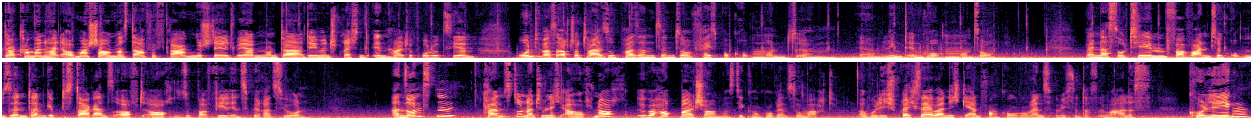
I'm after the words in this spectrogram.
Da kann man halt auch mal schauen, was da für Fragen gestellt werden und da dementsprechend Inhalte produzieren. Und was auch total super sind, sind so Facebook-Gruppen und ähm, ähm, LinkedIn-Gruppen und so. Wenn das so themenverwandte Gruppen sind, dann gibt es da ganz oft auch super viel Inspiration. Ansonsten kannst du natürlich auch noch überhaupt mal schauen, was die Konkurrenz so macht. Obwohl ich spreche selber nicht gern von Konkurrenz. Für mich sind das immer alles Kollegen.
